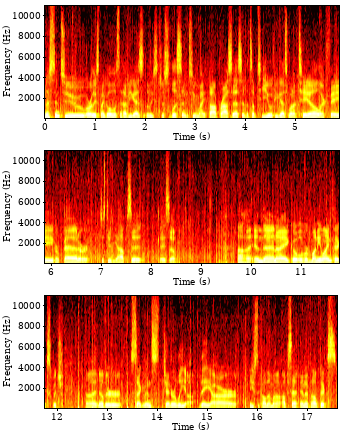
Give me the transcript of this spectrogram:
listen to, or at least my goal is to have you guys at least just listen to my thought process, and it's up to you if you guys want to tail or fade or bet or just do the opposite. Okay, so. Uh, and then I go over money line picks, which uh, in other segments, generally uh, they are, I used to call them uh, upset NFL picks,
